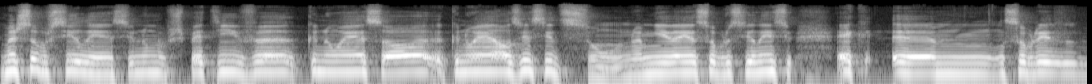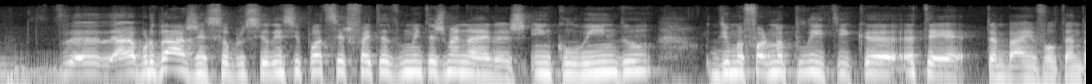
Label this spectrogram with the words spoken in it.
mas sobre silêncio numa perspectiva que não é só, que não é a ausência de som. Na minha ideia sobre o silêncio é que um, ehm, sobre a abordagem sobre o silêncio pode ser feita de muitas maneiras, incluindo de uma forma política até, também voltando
